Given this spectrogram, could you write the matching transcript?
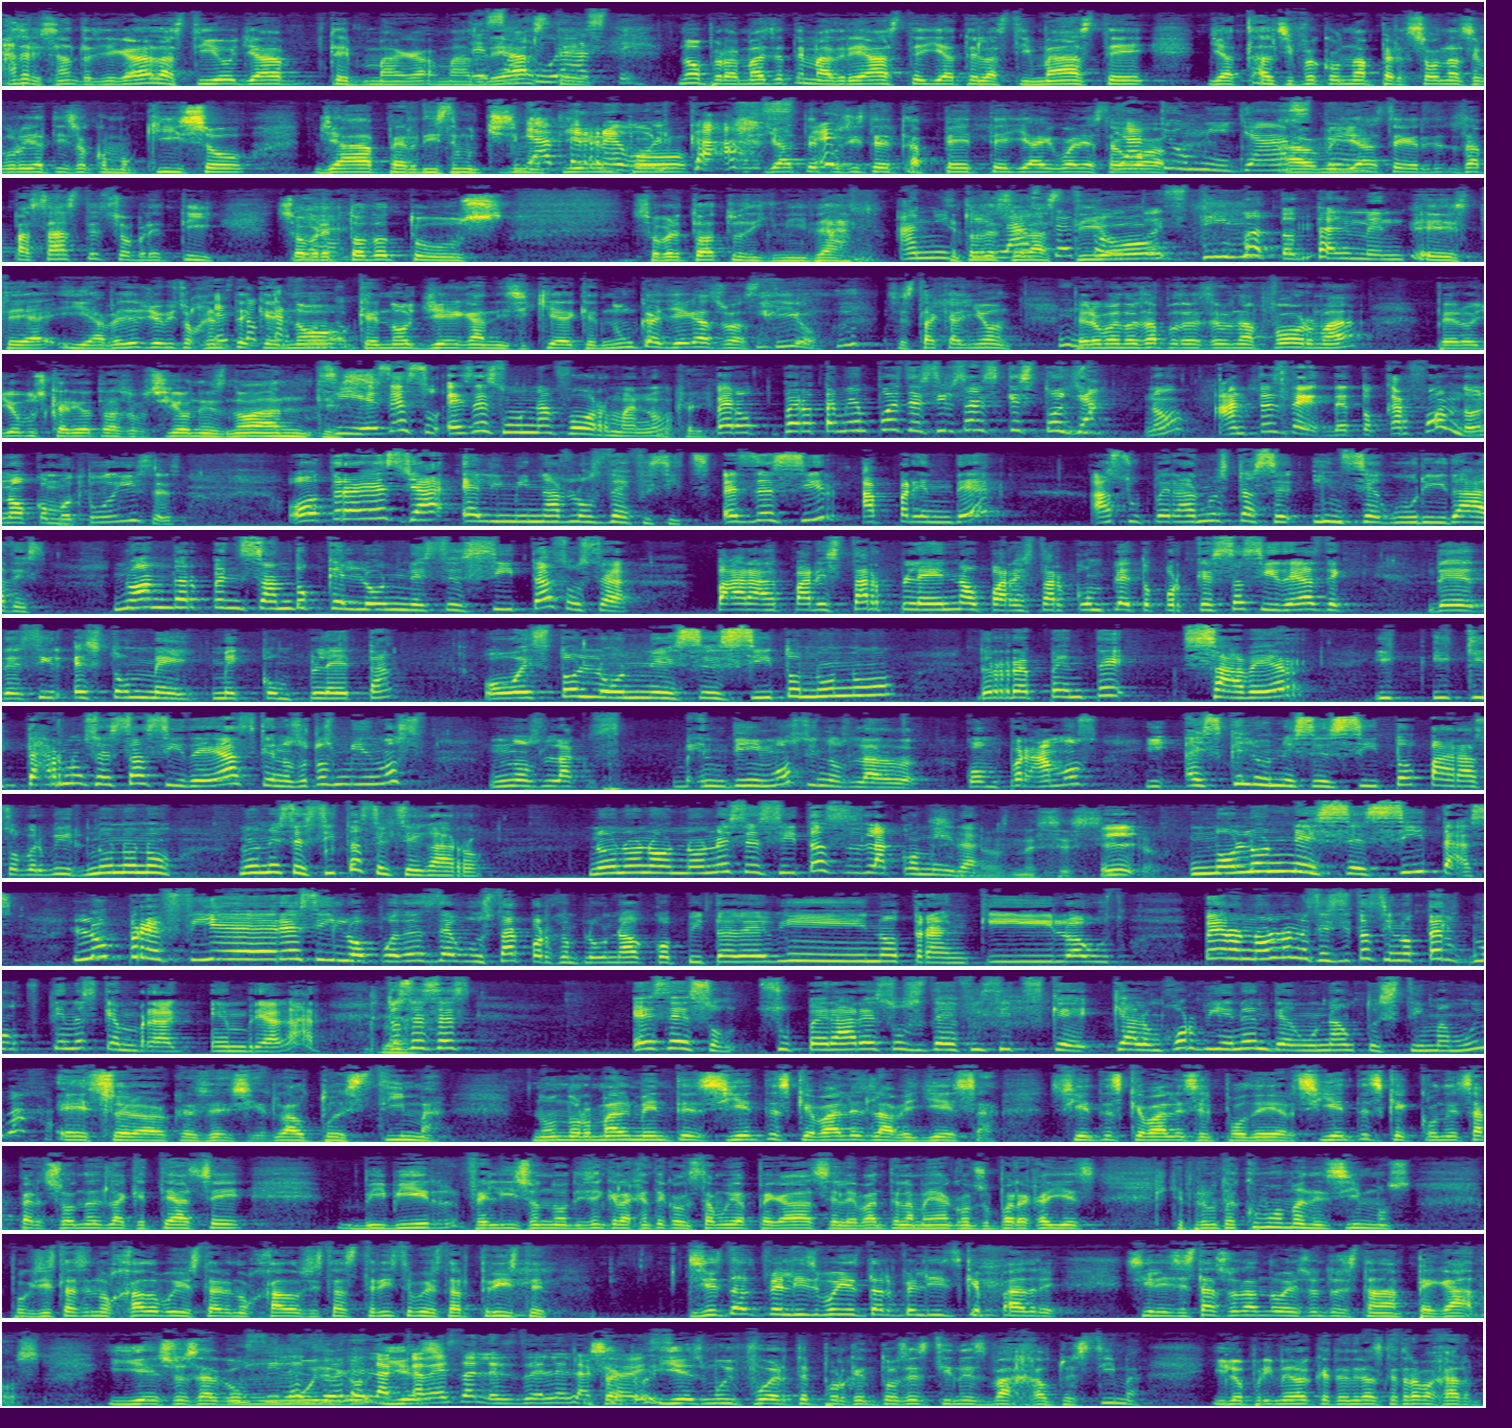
Madre santa, llegar al hastío ya te madreaste. no, pero además ya te madreaste, ya te lastimaste, ya tal, si fue con una persona, seguro ya te hizo como quiso, ya perdiste muchísimo ya tiempo. ya te pusiste de tapete, ya igual ya estaba. Ya te humillaste. humillaste. O sea, pasaste sobre ti, sobre todo tus sobre toda tu dignidad. Entonces el hastío estima totalmente. Este, y a veces yo he visto gente que no que no llega ni siquiera que nunca llega a su hastío. Se está cañón. Pero bueno, esa podría ser una forma, pero yo buscaría otras opciones, ¿no? Antes. Sí, esa es, esa es una forma, ¿no? Pero, pero también puedes decir, ¿sabes qué? Estoy ya, ¿no? Antes de, de tocar fondo, ¿no? Como tú dices. Otra es ya eliminar los déficits, es decir, aprender a superar nuestras inseguridades. No andar pensando que lo necesitas, o sea, para, para estar plena o para estar completo, porque esas ideas de, de decir esto me, me completa o esto lo necesito, no, no, de repente saber y, y quitarnos esas ideas que nosotros mismos nos las vendimos y nos las compramos y es que lo necesito para sobrevivir. No, no, no, no necesitas el cigarro. No, no, no, no necesitas la comida. no lo necesitas lo prefieres y lo puedes degustar, por ejemplo, una copita de vino, tranquilo, a gusto, pero no lo necesitas y no te, no tienes que embriagar. Entonces es, es eso, superar esos déficits que, que a lo mejor vienen de una autoestima muy baja. Eso era lo que quería decir, la autoestima. ¿No? Normalmente sientes que vales la belleza, sientes que vales el poder, sientes que con esa persona es la que te hace vivir feliz o no. Dicen que la gente cuando está muy apegada se levanta en la mañana con su pareja y es, le pregunta, ¿cómo amanecimos? Porque si estás enojado voy a estar enojado, si estás triste voy a estar triste. Si estás feliz, voy a estar feliz, qué padre. Si les está sonando eso, entonces están apegados. Y eso es algo y si muy... Les duele la cabeza, les duele la cabeza. Y es muy fuerte porque entonces tienes baja autoestima. Y lo primero que tendrás que trabajar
